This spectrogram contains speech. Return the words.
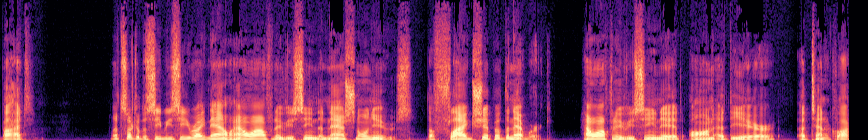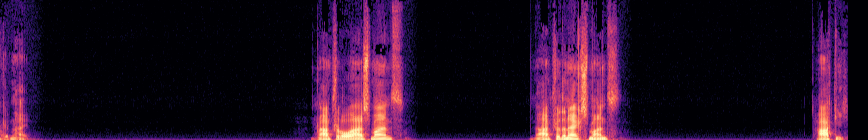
But let's look at the CBC right now. How often have you seen the national news, the flagship of the network? How often have you seen it on at the air at 10 o'clock at night? Not for the last month. Not for the next month. Hockey.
